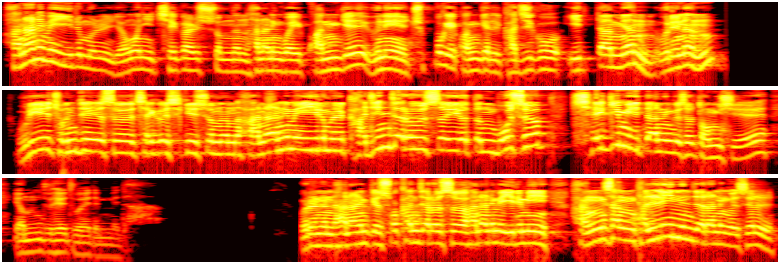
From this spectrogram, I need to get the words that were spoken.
하나님의 이름을 영원히 제거할 수 없는 하나님과의 관계, 은혜의 축복의 관계를 가지고 있다면 우리는 우리의 존재에서 제거시킬 수 없는 하나님의 이름을 가진 자로서의 어떤 모습, 책임이 있다는 것을 동시에 염두에 두어야 됩니다. 우리는 하나님께 속한 자로서 하나님의 이름이 항상 달려있는 자라는 것을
